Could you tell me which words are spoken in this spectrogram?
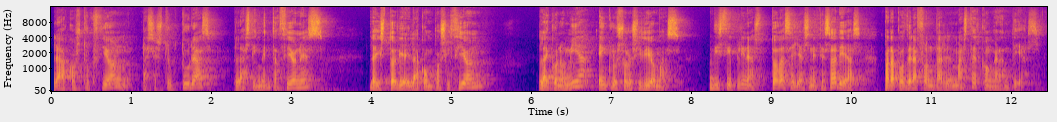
la construcción, las estructuras, las cimentaciones, la historia y la composición, la economía e incluso los idiomas, disciplinas todas ellas necesarias para poder afrontar el máster con garantías.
